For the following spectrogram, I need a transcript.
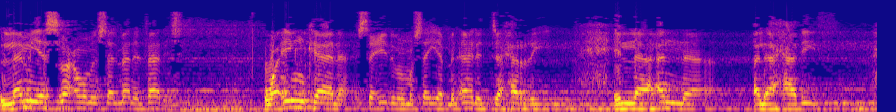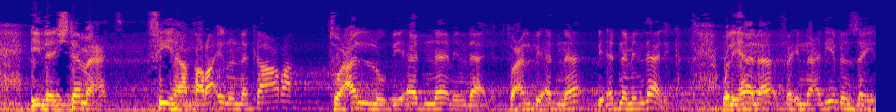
لم يسمعه من سلمان الفارسي. وإن كان سعيد بن المسيب من أهل التحري إلا أن الأحاديث إذا اجتمعت فيها قرائن النكارة تعل بأدنى من ذلك تعل بأدنى بأدنى من ذلك. ولهذا فإن علي بن زيد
